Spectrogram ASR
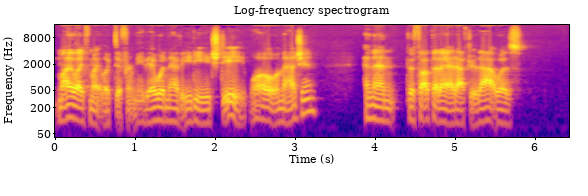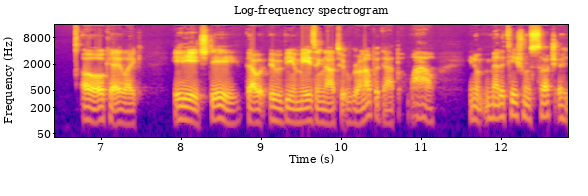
my life might look different. Maybe I wouldn't have ADHD. Whoa, imagine. And then the thought that I had after that was, oh, okay, like ADHD, that w- it would be amazing not to have grown up with that. But wow, you know, meditation was such an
